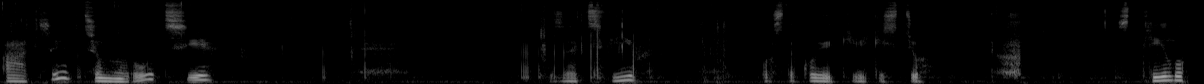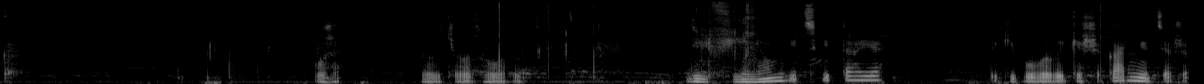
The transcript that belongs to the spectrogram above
А це в цьому році зацвів ось такою кількістю стрілок. Боже, вилетіло з голови. Дельфініум відцвітає. Такі був великі, шикарні. Це вже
